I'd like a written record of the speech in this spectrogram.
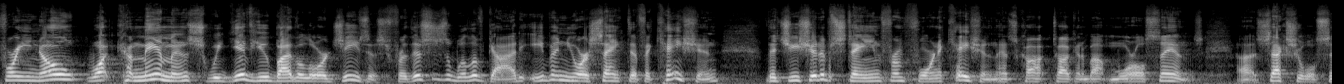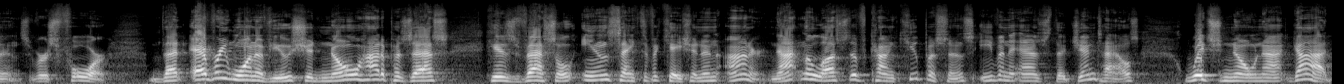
For ye know what commandments we give you by the Lord Jesus. For this is the will of God, even your sanctification, that ye should abstain from fornication. That's talking about moral sins, uh, sexual sins. Verse 4 That every one of you should know how to possess his vessel in sanctification and honor, not in the lust of concupiscence, even as the Gentiles, which know not God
